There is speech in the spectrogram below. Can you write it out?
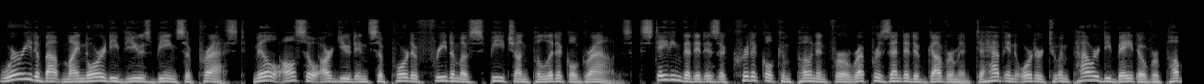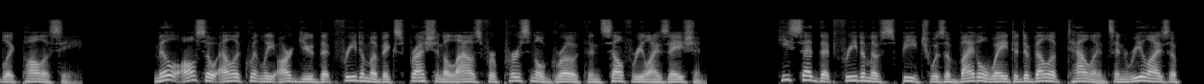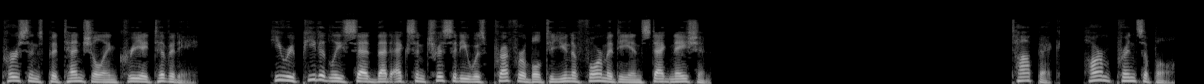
Worried about minority views being suppressed, Mill also argued in support of freedom of speech on political grounds, stating that it is a critical component for a representative government to have in order to empower debate over public policy. Mill also eloquently argued that freedom of expression allows for personal growth and self-realization. He said that freedom of speech was a vital way to develop talents and realize a person's potential and creativity. He repeatedly said that eccentricity was preferable to uniformity and stagnation. Topic. Harm principle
